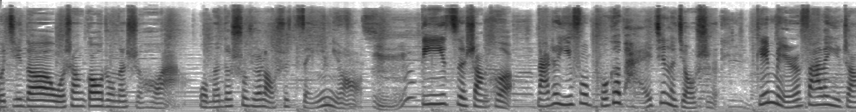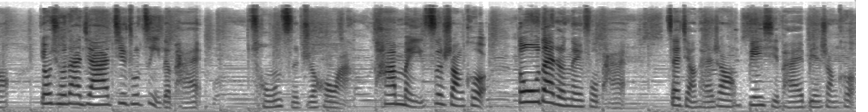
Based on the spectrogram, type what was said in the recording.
我记得我上高中的时候啊，我们的数学老师贼牛。第一次上课，拿着一副扑克牌进了教室，给每人发了一张，要求大家记住自己的牌。从此之后啊，他每次上课都带着那副牌，在讲台上边洗牌边上课，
